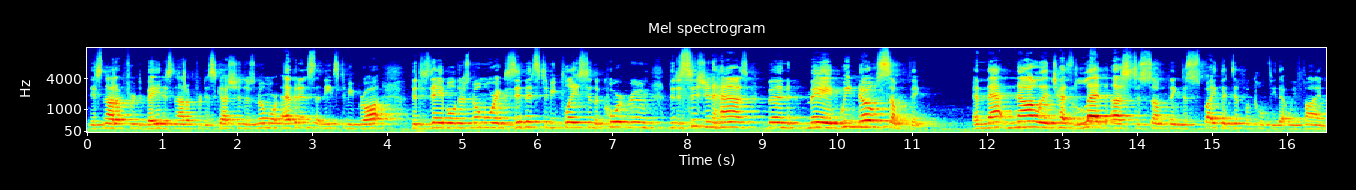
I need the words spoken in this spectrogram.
It's not up for debate. It's not up for discussion. There's no more evidence that needs to be brought to the table. There's no more exhibits to be placed in the courtroom. The decision has been made. We know something. And that knowledge has led us to something despite the difficulty that we find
